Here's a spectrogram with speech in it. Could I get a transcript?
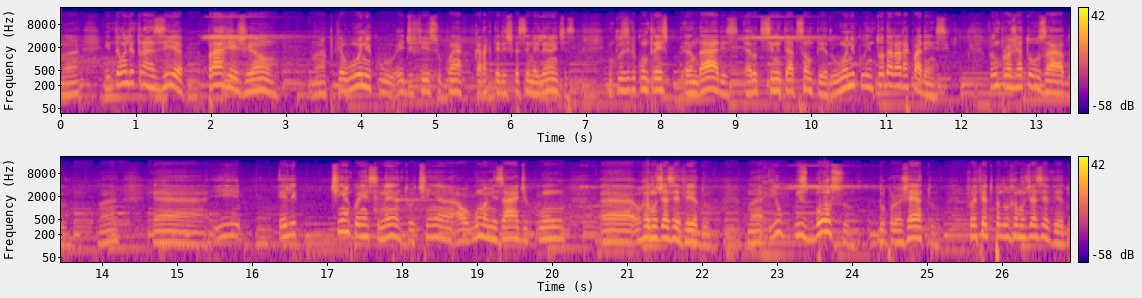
Né? Então ele trazia para a região né? porque é o único edifício com características semelhantes, inclusive com três andares, era o Cine Teatro São Pedro, o único em toda Araraquarense. Foi um projeto ousado. Né? É, e ele tinha conhecimento, tinha alguma amizade com é, o Ramos de Azevedo. Né? E o esboço do projeto foi feito pelo Ramos de Azevedo.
